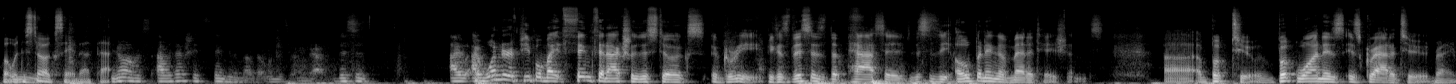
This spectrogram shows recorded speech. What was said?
What would the Stoics say about that? You know, I was I was actually thinking about that one. This is I, I wonder if people might think that actually the Stoics agree because this is the passage, this is the opening of Meditations. Uh, book two. Book one is is gratitude. Right.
